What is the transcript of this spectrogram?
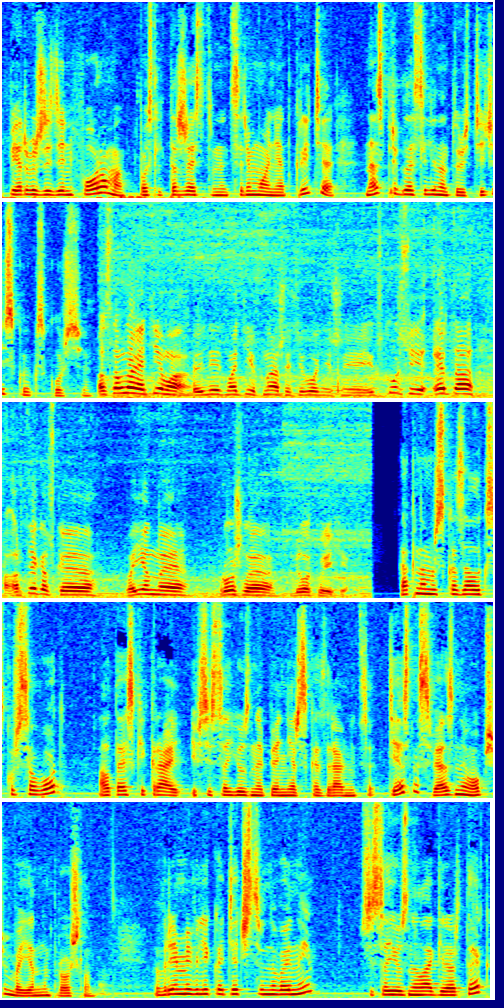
В первый же день форума, после торжественной церемонии открытия, нас пригласили на туристическую экскурсию. Основная тема, лейтмотив нашей сегодняшней экскурсии – это артековское военное прошлое Белокурихи. Как нам рассказал экскурсовод, Алтайский край и Всесоюзная пионерская здравница тесно связаны общим военным прошлым. Во время Великой Отечественной войны Всесоюзный лагерь «Артек»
